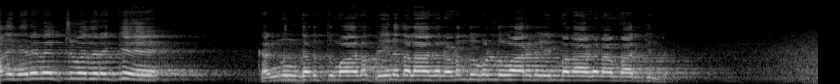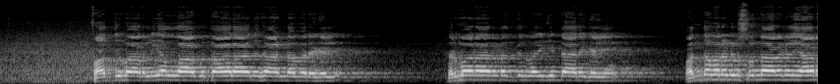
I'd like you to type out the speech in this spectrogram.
அதை நிறைவேற்றுவதற்கு கண்ணும் கருத்துமாக பேணுதலாக நடந்து கொள்ளுவார்கள் என்பதாக நாம் பார்க்கின்றோம். ஃபாத்திமா அலி அல்லாஹு தாலானுகாண்டவர்கள் பெருமானாரிடத்தில் வருகின்றார்கள். வந்தவர்கள் சொன்னார்கள் யார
